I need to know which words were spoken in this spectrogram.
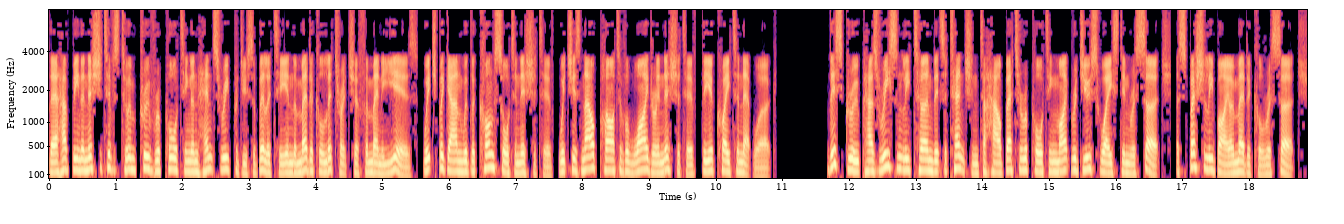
There have been initiatives to improve reporting and hence reproducibility in the medical literature for many years, which began with the Consort Initiative, which is now part of a wider initiative, the Equator Network. This group has recently turned its attention to how better reporting might reduce waste in research, especially biomedical research.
